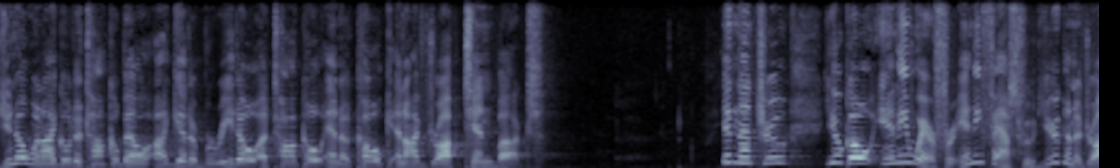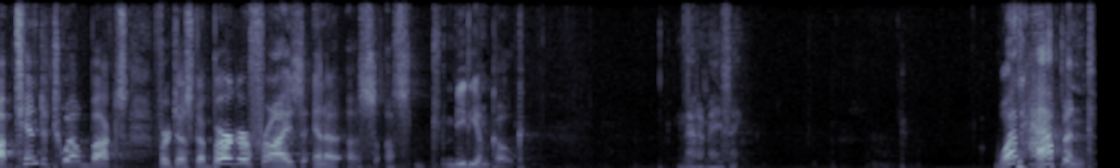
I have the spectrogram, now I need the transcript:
Do you know when I go to Taco Bell, I get a burrito, a taco, and a Coke, and I've dropped 10 bucks? Isn't that true? You go anywhere for any fast food, you're going to drop 10 to 12 bucks for just a burger, fries, and a, a, a medium Coke. Isn't that amazing? What happened?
